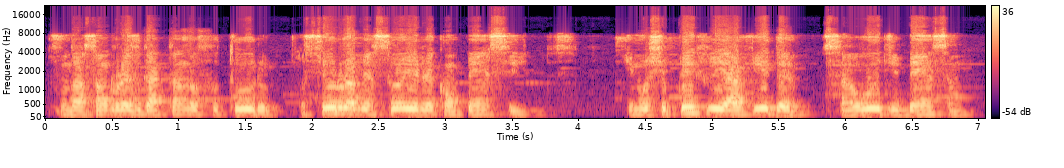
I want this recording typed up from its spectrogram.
Fundação Resgatando o Futuro. O Senhor abençoe e recompense e multiplique-lhe a vida, saúde e bênção.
